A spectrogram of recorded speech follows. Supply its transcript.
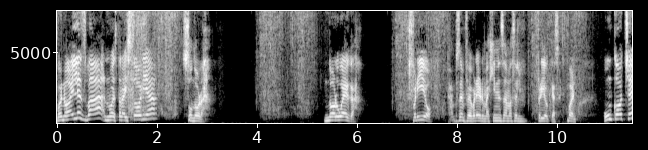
Bueno, ahí les va nuestra historia sonora. Noruega. Frío. Estamos en febrero, imagínense más el frío que hace. Bueno, un coche,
